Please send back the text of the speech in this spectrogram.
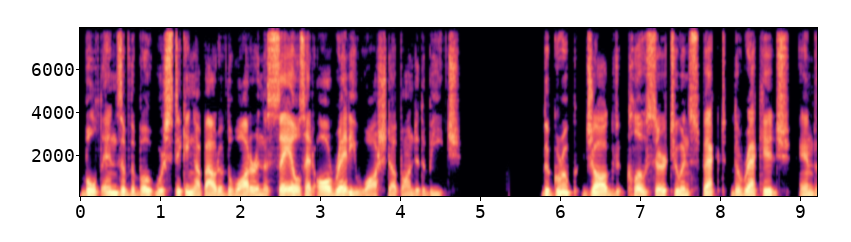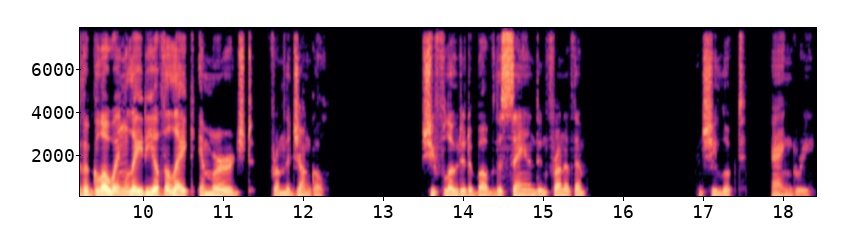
Both ends of the boat were sticking up out of the water, and the sails had already washed up onto the beach. The group jogged closer to inspect the wreckage, and the glowing lady of the lake emerged from the jungle. She floated above the sand in front of them, and she looked angry.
